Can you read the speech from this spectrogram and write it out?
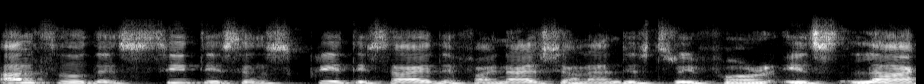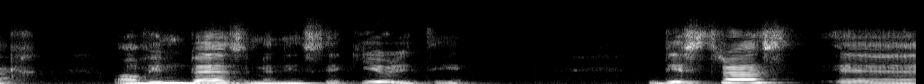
Also, the citizens criticized the financial industry for its lack of investment in security. Distrust uh,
